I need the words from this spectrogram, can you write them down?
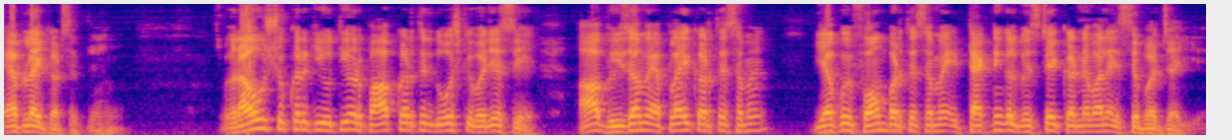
अप्लाई कर सकते हैं। राहु शुक्र की युति और पाप कर्तृ दोष की वजह से आप वीज़ा में अप्लाई करते समय या कोई फॉर्म भरते समय टेक्निकल मिस्टेक करने वाले इससे बच जाइए।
